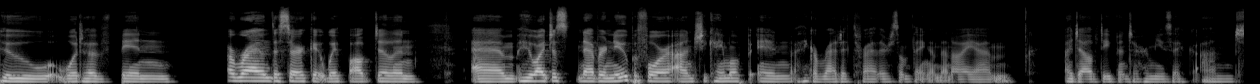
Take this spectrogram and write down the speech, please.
who would have been around the circuit with Bob Dylan. Um, who I just never knew before, and she came up in I think a Reddit thread or something, and then I um I delved deep into her music and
